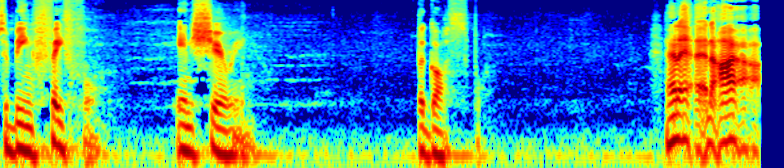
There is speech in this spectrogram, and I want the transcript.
to being faithful in sharing the gospel. And, and I,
